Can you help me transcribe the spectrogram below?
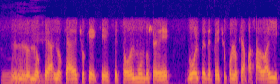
lo, que, lo que ha hecho que, que, todo el mundo se dé golpes de pecho por lo que ha pasado ahí.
